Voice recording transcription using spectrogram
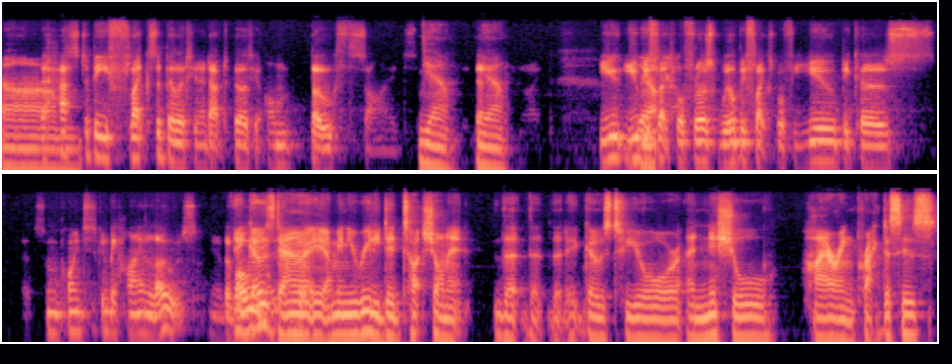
Um, There has to be flexibility and adaptability on both sides. yeah, yeah, You you be flexible for us, we'll be flexible for you because at some point it's going to be high and lows. You know, the it goes down. I mean, you really did touch on it that, that, that it goes to your initial hiring practices,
